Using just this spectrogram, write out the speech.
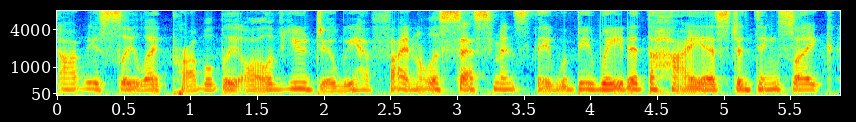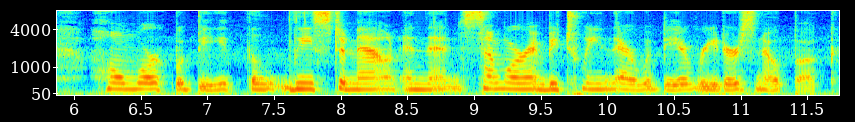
obviously, like probably all of you do. We have final assessments, they would be weighted the highest, and things like homework would be the least amount, and then somewhere in between there would be a reader's notebook.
